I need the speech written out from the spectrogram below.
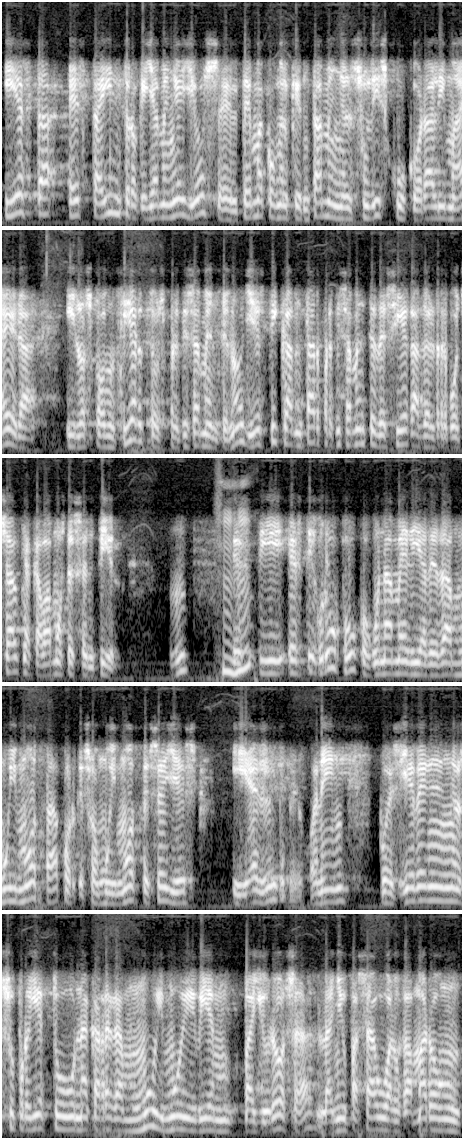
y esta, esta intro que llamen ellos, el tema con el que entamen el su disco Coral y Maera y los conciertos precisamente, ¿no? Y este cantar precisamente de Siega del Rebochal que acabamos de sentir. este, este grupo, con una media de edad muy moza, porque son muy moces ellos, y él, eh, Juanín, pues lleven en su proyecto una carrera muy, muy bien bayurosa. El año pasado algamaron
